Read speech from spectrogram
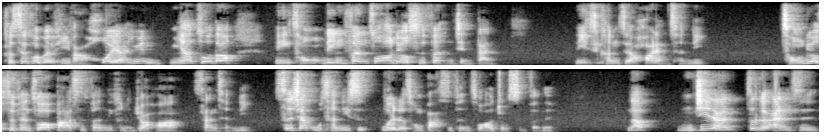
可是会不会疲乏？会啊，因为你要做到你从零分做到六十分很简单，你可能只要花两成力，从六十分做到八十分，你可能就要花三成力，剩下五成力是为了从八十分做到九十分呢。那你既然这个案子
